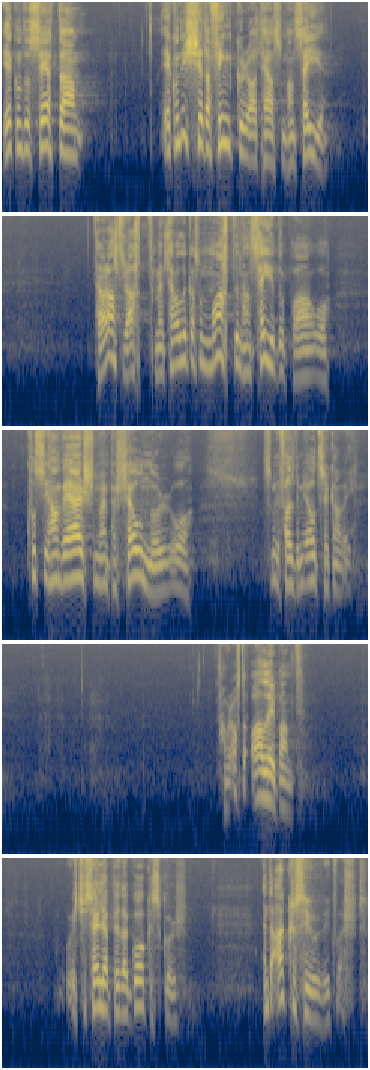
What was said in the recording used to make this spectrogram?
Jeg kunne seta, jeg kunne ikke sette finger av det som han sier. Det var alt rett, men det var lukket som maten han sier det på, og hvordan han var som en person og som jeg følte meg avtrykkene ved. Han var ofte avleipant og ikke særlig pedagogisk. enn det aggressive vi kvart.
